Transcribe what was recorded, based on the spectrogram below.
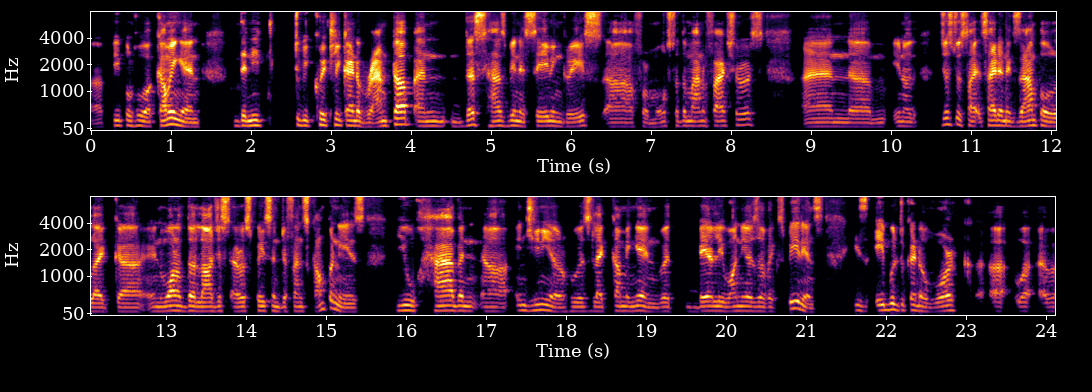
uh, people who are coming in. They need to be quickly kind of ramped up and this has been a saving grace uh, for most of the manufacturers. And um, you know just to cite, cite an example like uh, in one of the largest aerospace and defense companies you have an uh, engineer who is like coming in with barely one years of experience is able to kind of work uh, uh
